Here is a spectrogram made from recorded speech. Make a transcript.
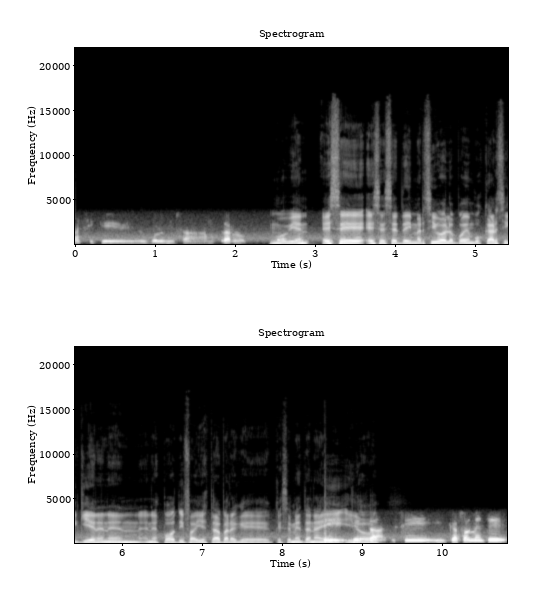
Así que volvemos a, mostrarlo. muy bien. Ese, ese set de inmersivo lo pueden buscar si quieren en, en Spotify está para que, que se metan ahí Sí, y lo... está, sí, casualmente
